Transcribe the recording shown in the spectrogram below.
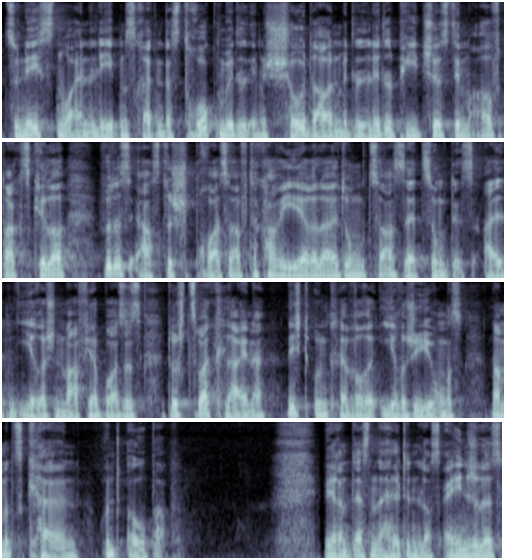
Zunächst nur ein lebensrettendes Druckmittel im Showdown mit Little Peaches, dem Auftragskiller, wird das erste Sprosse auf der Karriereleitung zur Ersetzung des alten irischen Mafiabosses durch zwei kleine, nicht unclevere irische Jungs namens Callan und Opap. Währenddessen erhält in Los Angeles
